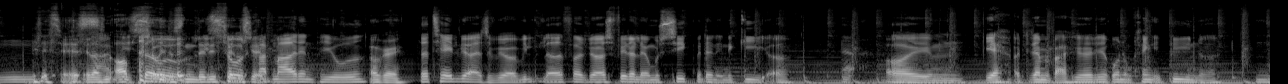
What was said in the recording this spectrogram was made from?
Mm. Eller sådan vi opdaget I det sådan lidt vi i så fællesskab? ret meget i den periode. Okay. Der talte vi altså vi var vildt glade for det. Det er også fedt at lave musik med den energi. Og, Ja. og, øhm, ja, og det der med bare at høre det rundt omkring i byen. Og, sådan,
